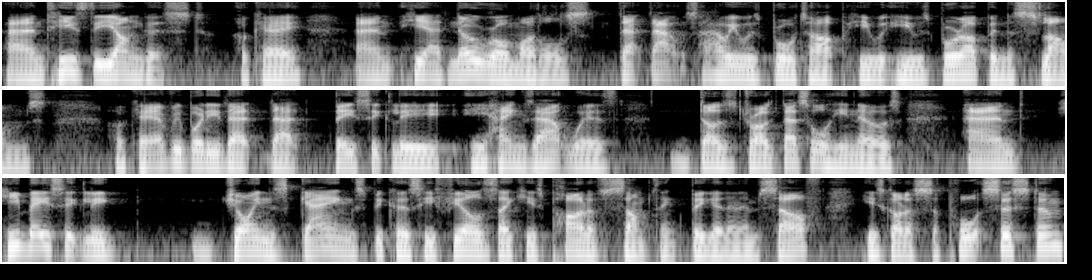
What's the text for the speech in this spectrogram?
and he's the youngest. Okay, and he had no role models. That that was how he was brought up. He he was brought up in the slums. Okay, everybody that that basically he hangs out with does drug. That's all he knows, and he basically joins gangs because he feels like he's part of something bigger than himself. He's got a support system.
